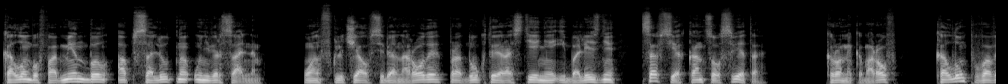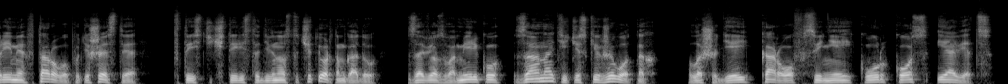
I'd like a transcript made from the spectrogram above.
Колумбов обмен был абсолютно универсальным. Он включал в себя народы, продукты, растения и болезни со всех концов света. Кроме комаров, Колумб во время второго путешествия в 1494 году завез в Америку зоонотических животных – лошадей, коров, свиней, кур, коз и овец.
